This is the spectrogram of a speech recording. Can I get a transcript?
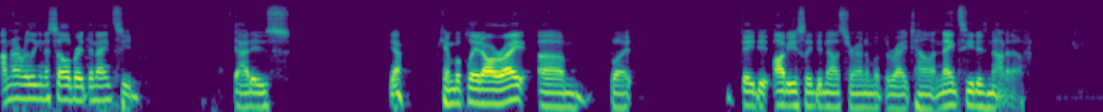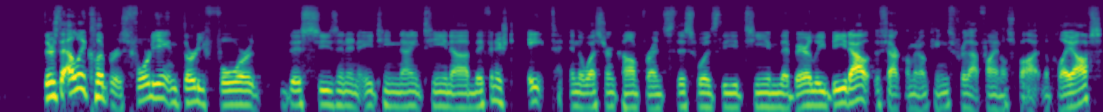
I'm not really going to celebrate the ninth seed. That is, yeah, Kemba played all right, um, but they did obviously did not surround him with the right talent. Ninth seed is not enough. There's the LA Clippers, 48 and 34 this season in 1819. Uh, they finished eighth in the Western Conference. This was the team that barely beat out the Sacramento Kings for that final spot in the playoffs.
